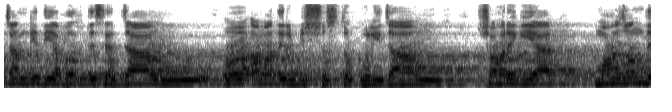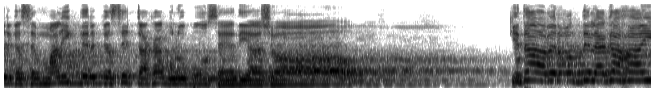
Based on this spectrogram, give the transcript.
চান্দি দিয়ে বলতেছে, যাও, ও আমাদের বিশ্বস্ত কুলি যাও। শহরে গিয়া মহাজনদের কাছে, মালিকদের কাছে টাকাগুলো পৌঁছায় দিয়ে আস। কিতাবের মধ্যে লেখা হয়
